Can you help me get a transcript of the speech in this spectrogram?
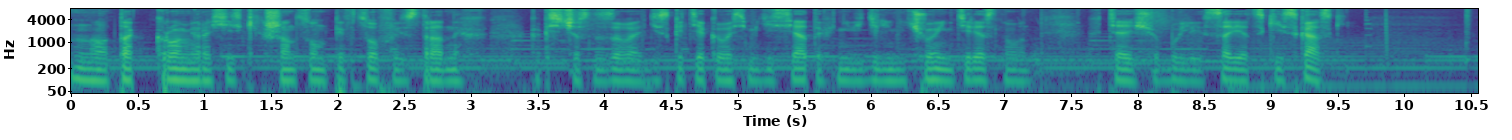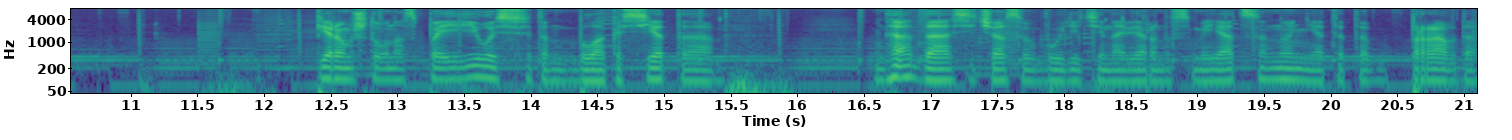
но так, кроме российских шансон-певцов и эстрадных, как сейчас называют, дискотека 80-х, не видели ничего интересного, хотя еще были советские сказки. Первым, что у нас появилось, это была кассета. Да-да, сейчас вы будете, наверное, смеяться, но нет, это правда.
